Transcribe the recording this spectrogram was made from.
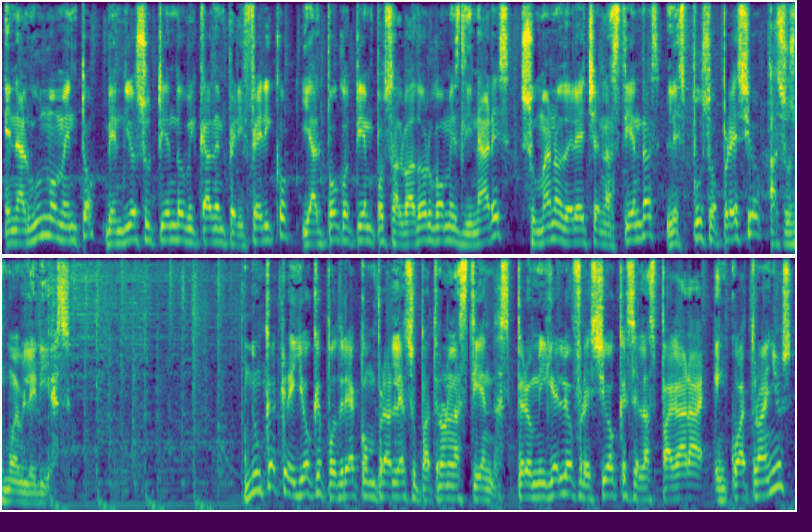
En algún momento vendió su tienda ubicada en Periférico y al poco tiempo Salvador Gómez Linares, su mano derecha en las tiendas, les puso precio a sus mueblerías. Nunca creyó que podría comprarle a su patrón las tiendas, pero Miguel le ofreció que se las pagara en cuatro años,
